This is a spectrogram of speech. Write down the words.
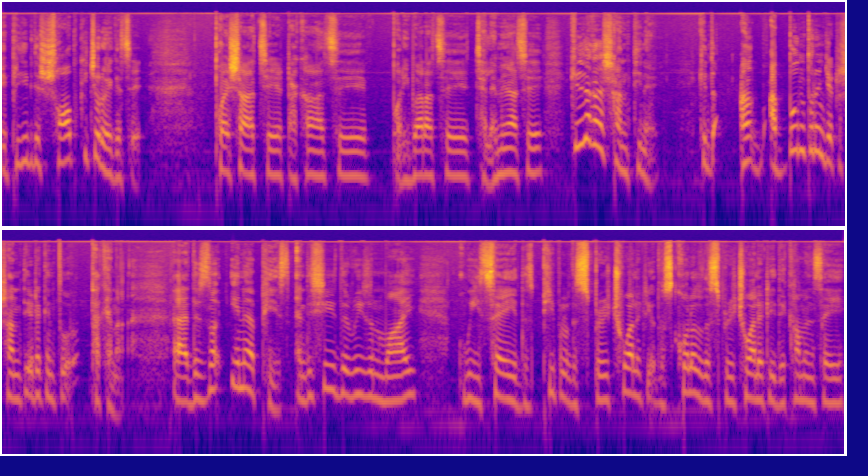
এই পৃথিবীতে সব কিছু রয়ে গেছে পয়সা আছে টাকা আছে পরিবার আছে ছেলেমেয়ে আছে কিন্তু দেখা শান্তি নেই কিন্তু আভ্যন্তরীণ যে একটা শান্তি এটা কিন্তু থাকে না this no inner peace and this is the reason why we say the people of the spirituality or the scholars of the spirituality they come and say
